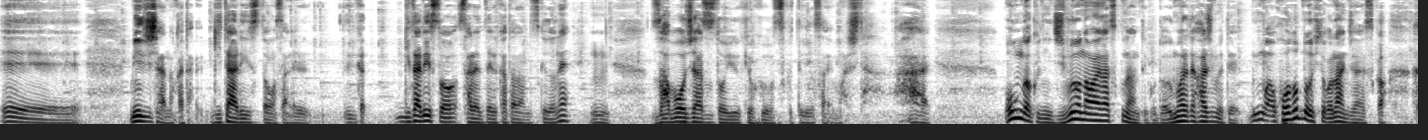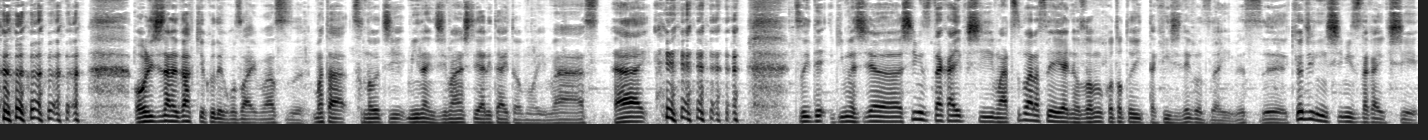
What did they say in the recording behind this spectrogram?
えー、ミュージシャンの方でギタリストをされる、ギタリストをされてる方なんですけどね、うん、ザボジャズという曲を作ってくださいました。はい。音楽に自分の名前が付くなんてことは生まれて初めて、まあ、ほとんどの人がないんじゃないですか。オリジナル楽曲でございます。また、そのうちみんなに自慢してやりたいと思います。はい。続いて行きましょう。清水隆之氏、松原聖也に望むことといった記事でございます。巨人清水隆之氏、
